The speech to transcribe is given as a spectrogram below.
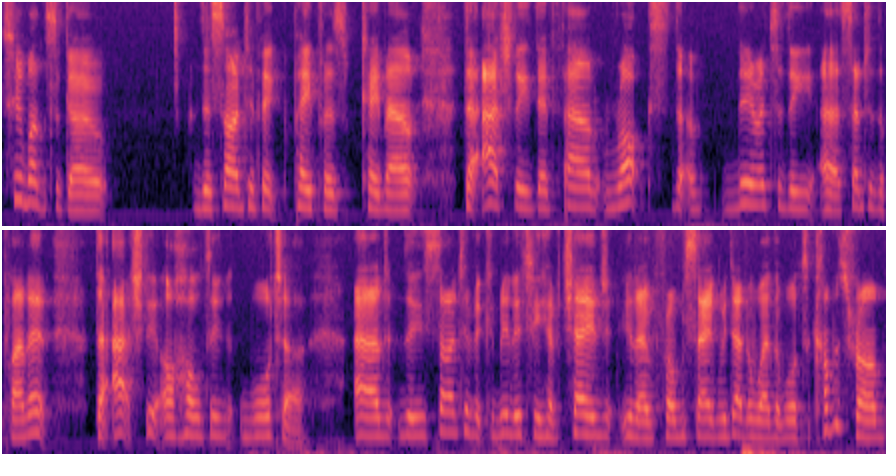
two months ago, the scientific papers came out that actually they found rocks that are nearer to the uh, center of the planet that actually are holding water. And the scientific community have changed, you know, from saying we don't know where the water comes from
